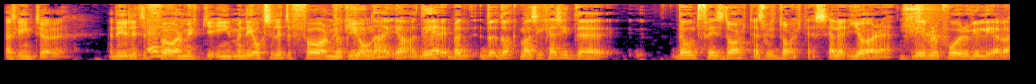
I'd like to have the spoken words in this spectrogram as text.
Jag ska inte göra det. Det är lite för mycket in, men det är också lite för mycket Dock, jobb. nej, ja, det är det. Men do- dock, man ska kanske inte... Don't face darkness with darkness. Eller gör det. Det beror på hur du vill leva.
